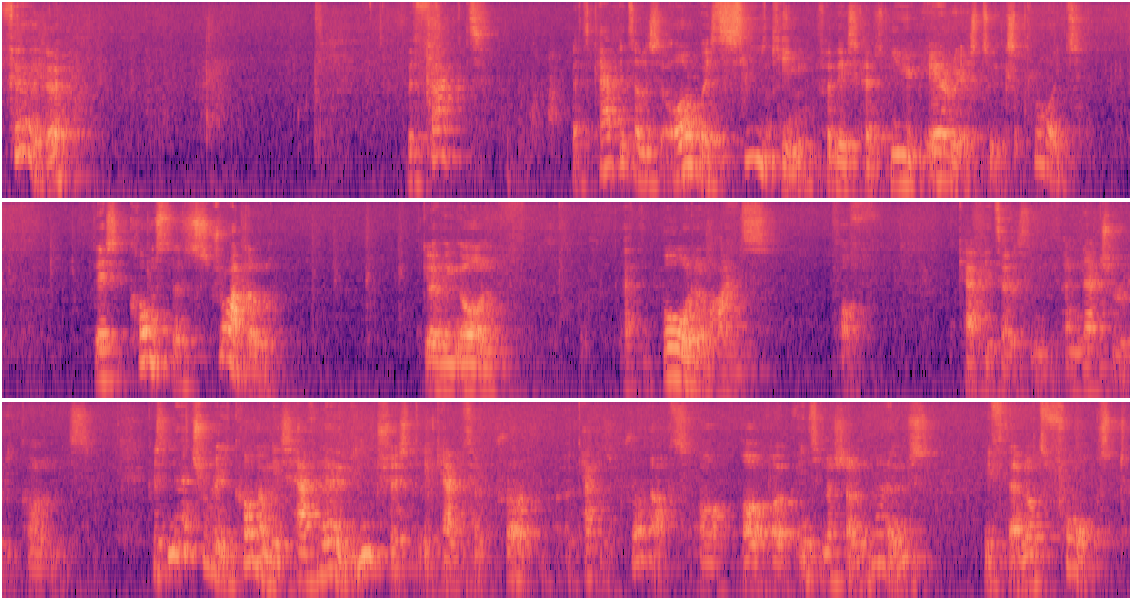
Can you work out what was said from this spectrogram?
Further, the fact that capital is always seeking for these kind of new areas to exploit, there's a constant struggle going on at the borderlines of capitalism and natural economies. Because natural economies have no interest in capital, pro capital products or, or, or international loans if they're not forced.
